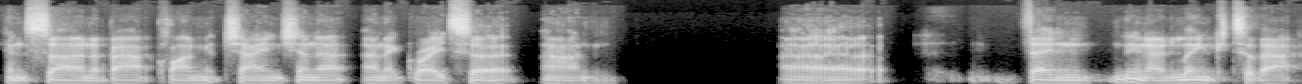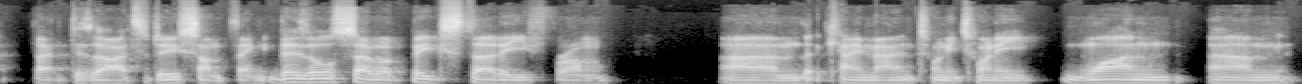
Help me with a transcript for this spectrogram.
concern about climate change and a, and a greater um, uh, then you know link to that that desire to do something. There's also a big study from um, that came out in 2021 um,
